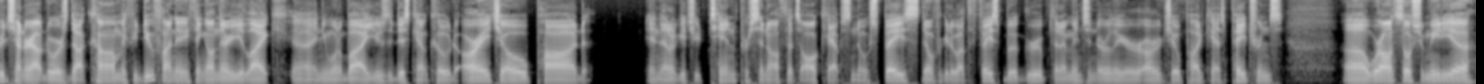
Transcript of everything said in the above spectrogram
ridgehunteroutdoors.com. If you do find anything on there you like uh, and you want to buy, use the discount code RHOPOD, and that'll get you 10% off. That's all caps, no space. Don't forget about the Facebook group that I mentioned earlier, RHO Podcast Patrons. Uh, we're on social media,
